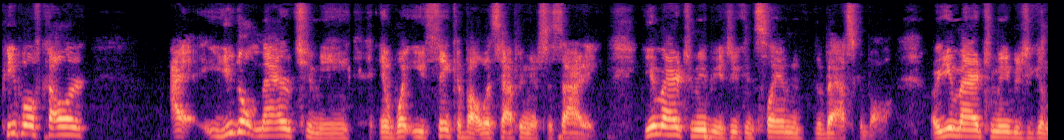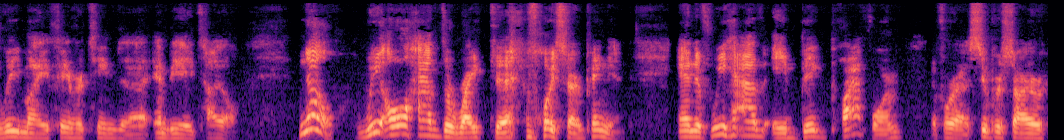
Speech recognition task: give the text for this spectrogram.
people of color, I, you don't matter to me in what you think about what's happening in society. You matter to me because you can slam the basketball, or you matter to me because you can lead my favorite team to NBA title. No, we all have the right to voice our opinion. And if we have a big platform, if we're a superstar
